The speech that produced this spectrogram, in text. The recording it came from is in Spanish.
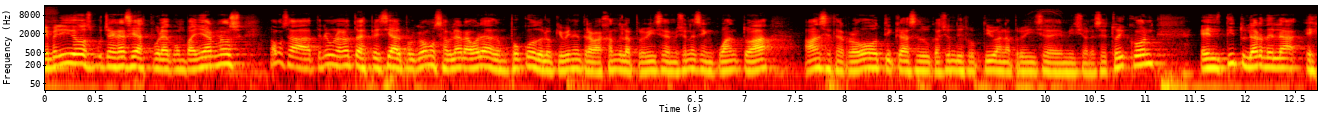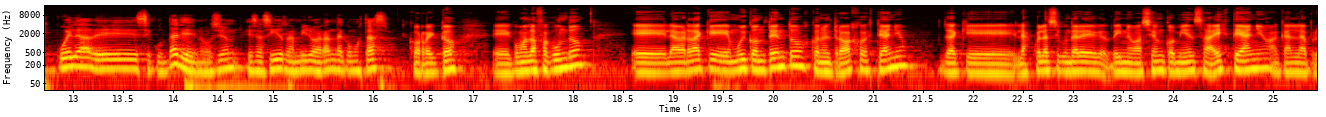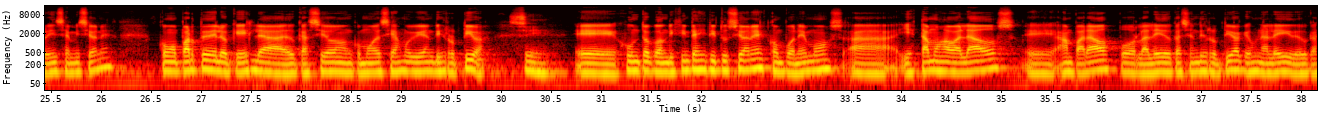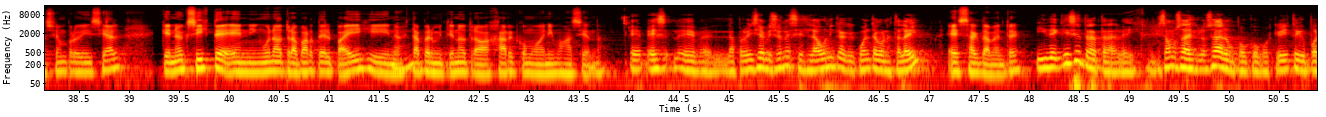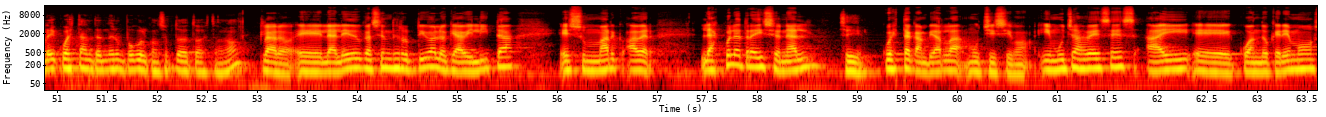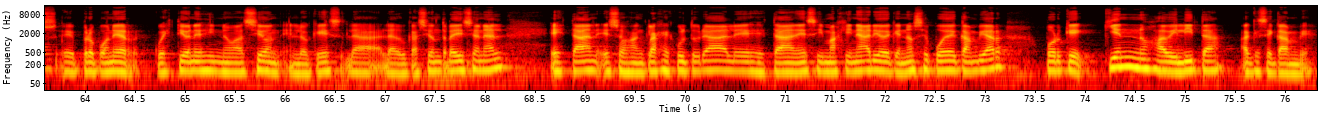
Bienvenidos, muchas gracias por acompañarnos. Vamos a tener una nota especial porque vamos a hablar ahora de un poco de lo que viene trabajando la provincia de Misiones en cuanto a avances de robóticas, educación disruptiva en la provincia de Misiones. Estoy con el titular de la Escuela de Secundaria de Innovación, es así, Ramiro Aranda, ¿cómo estás? Correcto. Eh, ¿Cómo anda Facundo? Eh, la verdad que muy contentos con el trabajo de este año, ya que la Escuela Secundaria de Innovación comienza este año acá en la provincia de Misiones como parte de lo que es la educación, como decías muy bien, disruptiva. Sí. Eh, junto con distintas instituciones componemos y estamos avalados, eh, amparados por la Ley de Educación Disruptiva, que es una ley de educación provincial que no existe en ninguna otra parte del país y nos está permitiendo trabajar como venimos haciendo. Eh, es, ¿La provincia de Misiones es la única que cuenta con esta ley? Exactamente. ¿Y de qué se trata la ley? Empezamos a desglosar un poco, porque viste que por ahí cuesta entender un poco el concepto de todo esto, ¿no? Claro, la Ley de Educación Disruptiva lo que habilita es un marco... A ver, la escuela tradicional sí. cuesta cambiarla muchísimo y muchas veces hay, eh, cuando queremos eh, proponer cuestiones de innovación en lo que es la, educación tradicional, están esos anclajes culturales, están ese imaginario de que no se puede cambiar porque ¿quién nos habilita a que se cambie?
